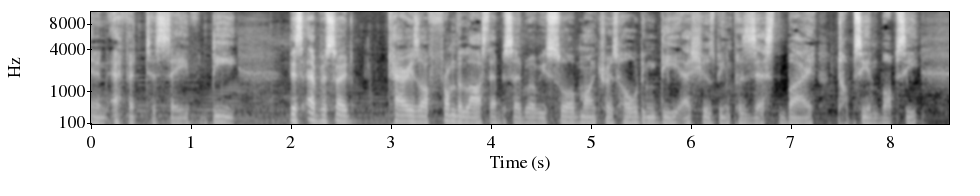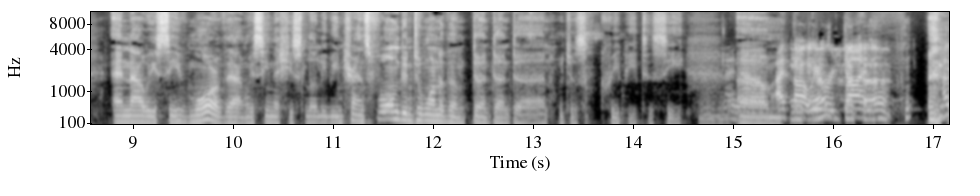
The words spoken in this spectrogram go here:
in an effort to save Dee. This episode carries off from the last episode where we saw Montrose holding Dee as she was being possessed by Topsy and Bopsy. And now we see more of that, and we've seen that she's slowly being transformed into one of them. Dun dun dun, which was creepy to see. I know. Um, I thought we were done. I thought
